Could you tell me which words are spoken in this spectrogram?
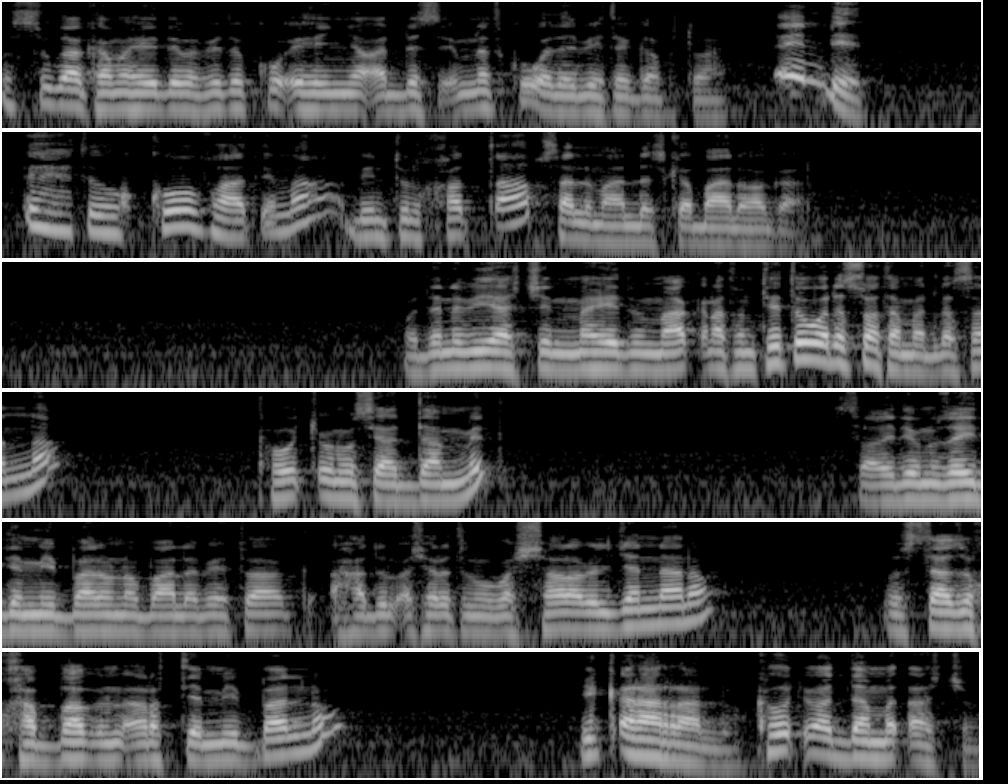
እሱ ጋር ከመሄድ በፊት እኮ ይሄኛው አዲስ እምነት እኮ ወደ ቤተ ገብቷል። እንዴት? እህትህ እኮ ፋጢማ ቢንቱል ኸጣብ ሰልማለች ከባሏ ጋር። ወደ ነቢያችን መሄዱን ማቅናቱን ትቶ ወደ እሷ ተመለሰና ከውጭ ሆኖ ሲያዳምጥ ሰዒድ ብኑ ዘይድ የሚባለው ነው ባለቤቷ አሀዱ ልአሸረት ልሙበሸራ ብልጀና ነው። ኡስታዙ ከባብ ብን እረት የሚባል ነው። ይቀራራሉ። ከውጭ ያዳመጣቸው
